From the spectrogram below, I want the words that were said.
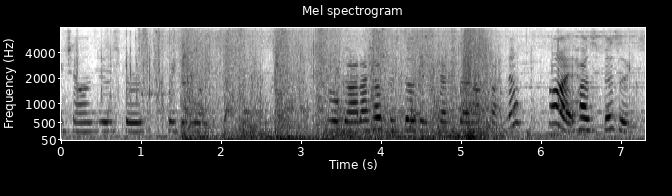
two challenges for Weeping Woods. Oh god, I hope this doesn't catch that on fire. No. Oh, it has physics.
